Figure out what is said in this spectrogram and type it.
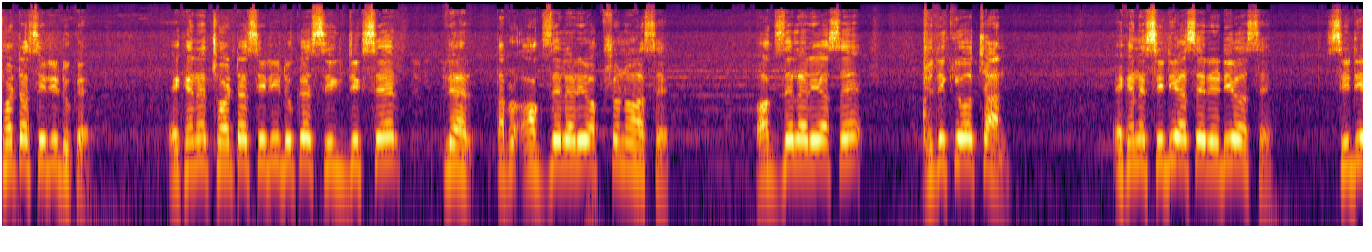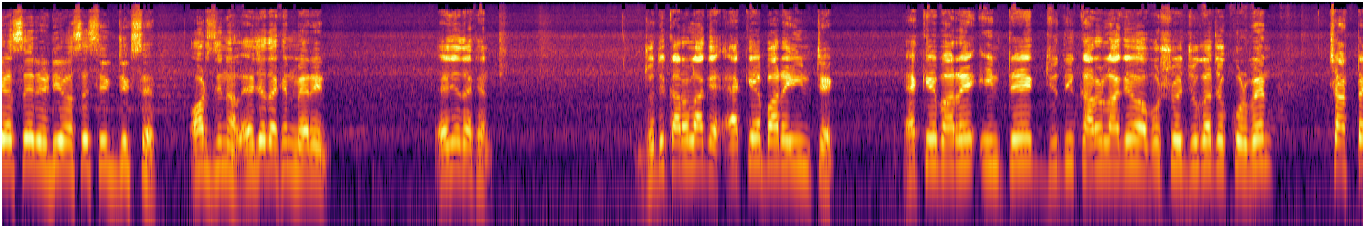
ছয়টা সিডি ঢুকে। এখানে ছয়টা সিডি ঢুকে সিক্স ডিক্সের প্লেয়ার তারপর অক্সিলারি অপশনও আছে। অক্সিলারি আছে। যদি কেউ চান এখানে সিডি আছে রেডিও আছে। সিডি আছে রেডিও আছে সিক্স ডিক্সের অরিজিনাল এই যে দেখেন মেরিন এই যে দেখেন। যদি কারও লাগে, একেবারে ইনটেক একেবারে ইনটেক যদি কারও লাগে, অবশ্যই যোগাযোগ করবেন। চারটা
